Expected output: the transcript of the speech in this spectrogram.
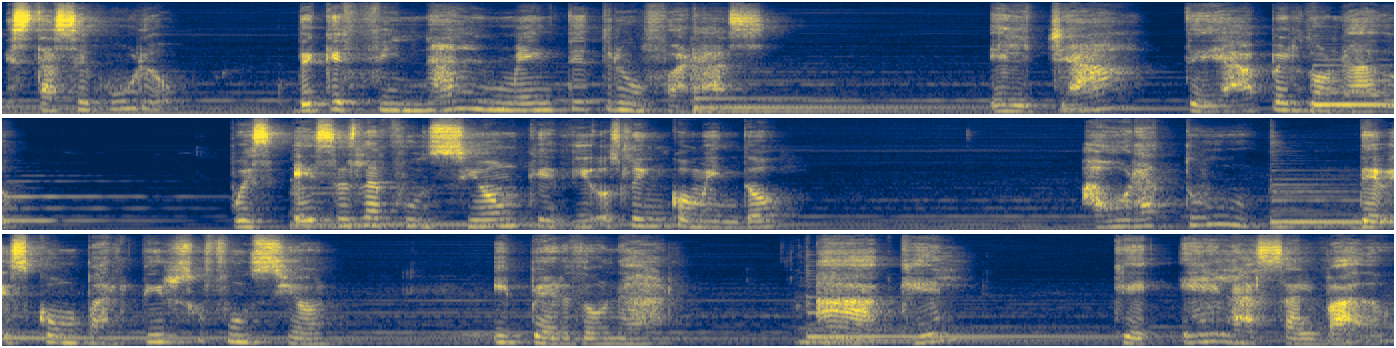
está seguro de que finalmente triunfarás. Él ya te ha perdonado, pues esa es la función que Dios le encomendó. Ahora tú debes compartir su función y perdonar a aquel que Él ha salvado,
